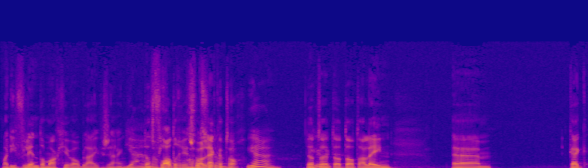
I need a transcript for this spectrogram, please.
Maar die vlinder mag je wel blijven zijn. Ja, dat nou, fladderen is wel lekker, toch? Ja, Dat, dat, dat, dat alleen... ehm, kijk,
